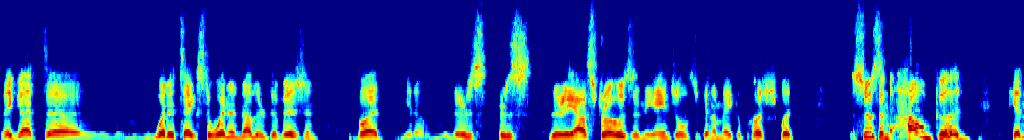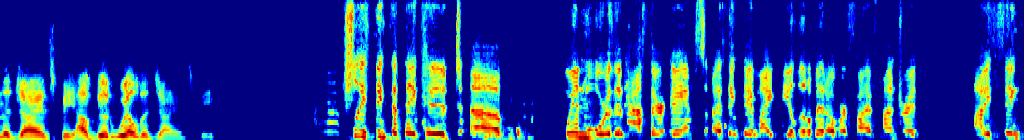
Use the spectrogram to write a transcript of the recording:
they got uh, what it takes to win another division. But you know, there's there's the Astros and the Angels are going to make a push. But Susan, how good can the Giants be? How good will the Giants be? I actually think that they could um, win more than half their games. I think they might be a little bit over 500. I think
